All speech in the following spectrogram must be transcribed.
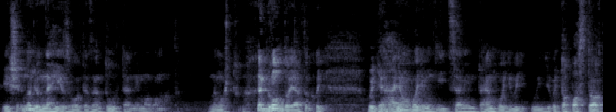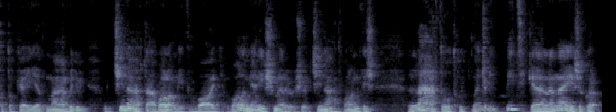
és nagyon nehéz volt ezen túltenni magamat. Na most gondoljátok, hogy, hogy hányan vagyunk így szerintem, hogy úgy, úgy vagy tapasztaltatok-e ilyet már, hogy úgy, úgy csináltál valamit, vagy valamilyen ismerősöd csinált valamit, és látod, hogy már csak egy pici kellene, és akkor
